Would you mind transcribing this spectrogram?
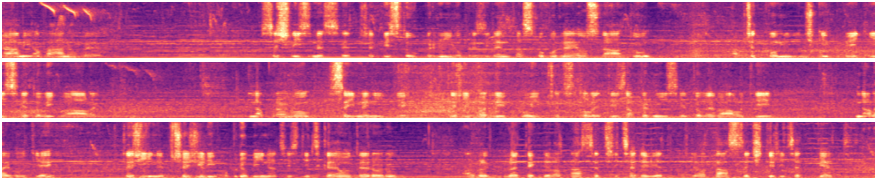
Dámy a pánové, sešli jsme se před listou prvního prezidenta svobodného státu a před pomíničky obětí světových válek. Napravo se jmení těch, kteří padli v boji před stolety za první světové války, nalevo těch, kteří nepřežili období nacistického teroru a v letech 1939 až 1945.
